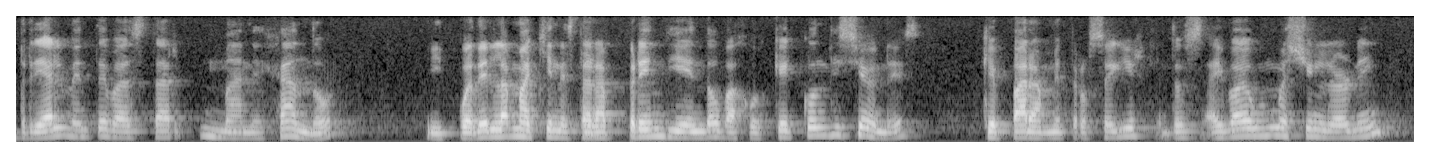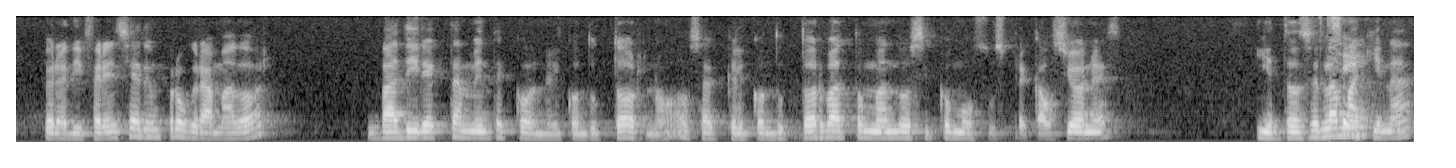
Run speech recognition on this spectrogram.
realmente va a estar manejando y puede la máquina estar Sí. aprendiendo bajo qué condiciones, qué parámetros seguir. Entonces ahí va un machine learning, pero a diferencia de un programador, va directamente con el conductor, ¿no? O sea, que el conductor va tomando así como sus precauciones y entonces la Sí. máquina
